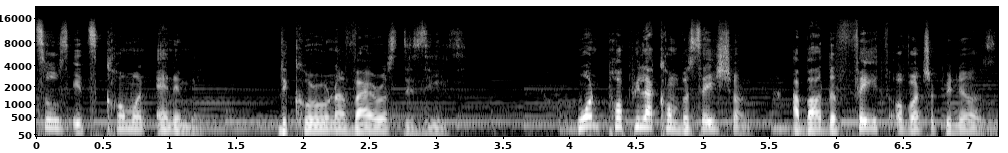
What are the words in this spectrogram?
Battles its common enemy, the coronavirus disease, one popular conversation about the faith of entrepreneurs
